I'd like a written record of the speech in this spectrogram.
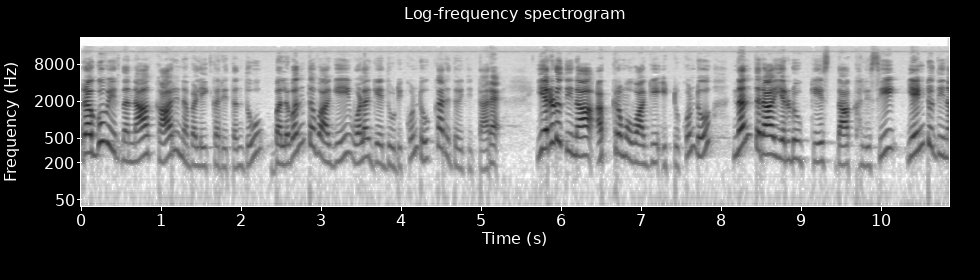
ರಘುವೀರ್ನನ್ನ ಕಾರಿನ ಬಳಿ ಕರೆತಂದು ಬಲವಂತವಾಗಿ ಒಳಗೆ ದೂಡಿಕೊಂಡು ಕರೆದೊಯ್ದಿದ್ದಾರೆ. ಎರಡು ದಿನ ಅಕ್ರಮವಾಗಿ ಇಟ್ಟುಕೊಂಡು ನಂತರ ಎರಡು ಕೇಸ್ ದಾಖಲಿಸಿ ಎಂಟು ದಿನ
